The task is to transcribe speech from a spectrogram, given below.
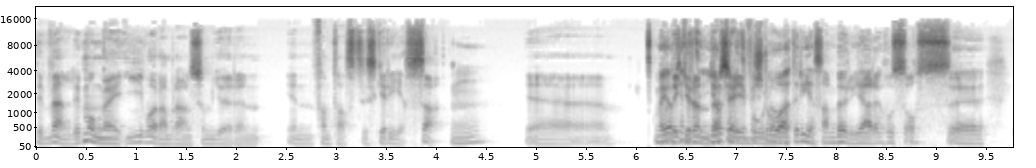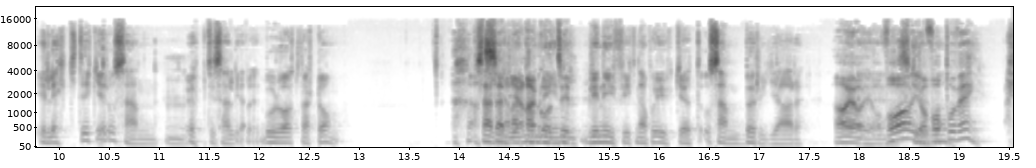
Det är väldigt många i våran bransch som gör en, en fantastisk resa. Mm. Eh, Men jag kan, inte, jag kan inte förstå att resan börjar hos oss eh, elektriker och sen Mm. upp till säljare. Det borde vara tvärtom. att Säljarna, säljarna kommer går in, till... blir nyfikna på yrket och sen börjar Ja, ja, jag var, jag var på väg. Aj,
